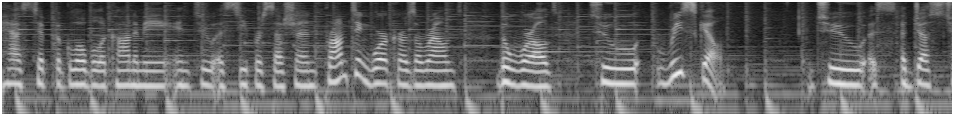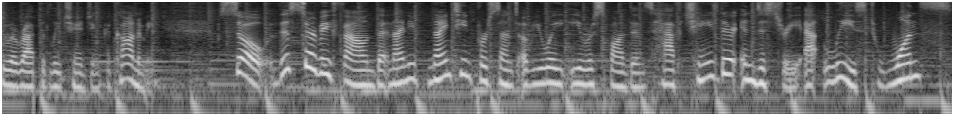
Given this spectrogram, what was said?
has tipped the global economy into a steep recession, prompting workers around the world to reskill, to adjust to a rapidly changing economy. So, this survey found that 90, 19% of UAE respondents have changed their industry at least once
